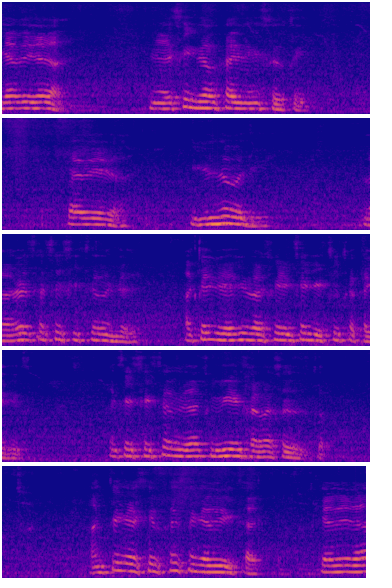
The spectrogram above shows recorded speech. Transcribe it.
ज्या वेळेला नरसिंहराव फायनान्स होते त्यावेळेला युनोमध्ये भारताचं शिष्टमंडळ अटल बिहारी वाजपेयी यांच्या नेतृत्वाखाली. होतं आणि त्या शिष्टमंडळात मी एक सभासद होतो. आंतरराष्ट्रीय प्रश्न ज्यावेळी येतात त्यावेळेला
